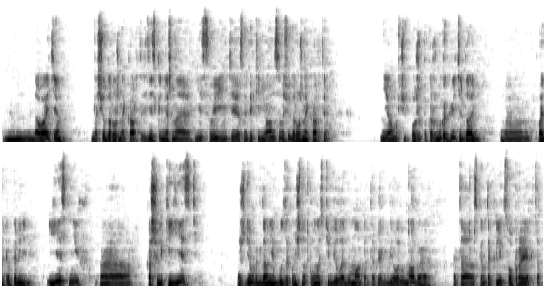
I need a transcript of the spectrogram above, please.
Давайте насчет дорожной карты. Здесь, конечно, есть свои интересные такие нюансы насчет дорожной карты. Я вам чуть позже покажу. Ну, как видите, да, э, White Paper есть у них, а, кошельки есть. Ждем, когда у них будет закончена полностью белая бумага, так как белая бумага это, скажем так, лицо проекта.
